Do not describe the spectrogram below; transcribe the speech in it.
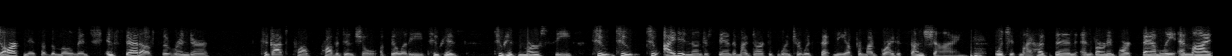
darkness of the moment instead of surrender to God's providential ability, to His to His mercy, to to to I didn't understand that my darkest winter would set me up for my brightest sunshine, mm. which is my husband and Vernon Park family and my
